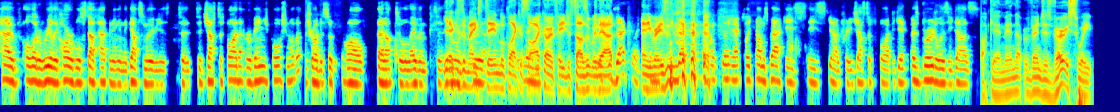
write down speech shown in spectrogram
have a lot of really horrible stuff happening in the guts movie to, to, to justify that revenge portion of it. We tried to sort of dial that up to 11. To, Yeah, because it makes. Dean look like a Yeah. psycho if he just does it without exactly. any reason. exactly. When Dean actually comes back, he's he's you know pretty justified to get as brutal as he does. Fuck yeah, man, that revenge is very sweet,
